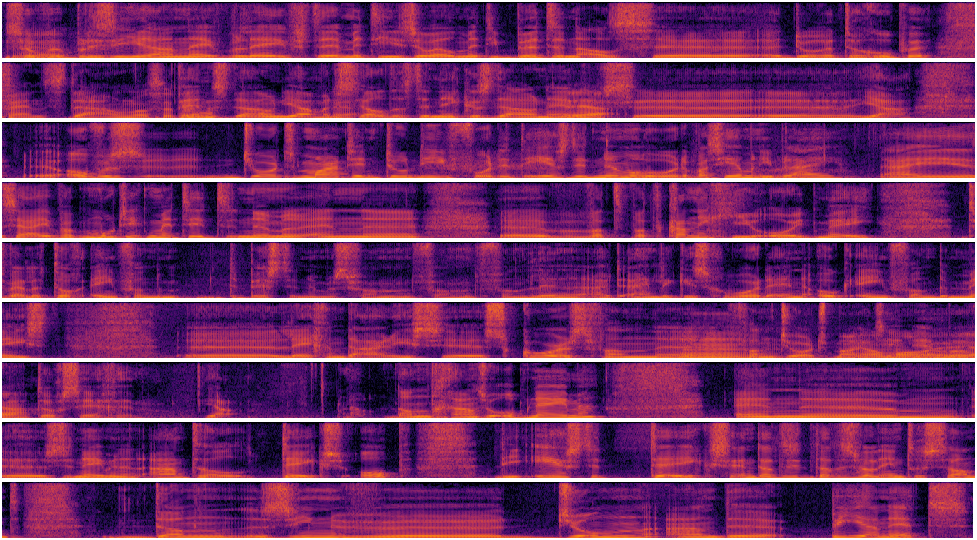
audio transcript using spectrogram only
zoveel plezier aan heeft beleefd. Hè, met die, zowel met die button als eh, door het te roepen. Pants down was het. Pants down, ja, maar Ja. hetzelfde als de knickers down. Hè? Ja. Dus ja. Overigens, George Martin, toen hij voor het eerst dit nummer hoorde, was hij helemaal niet blij. Hij zei, wat moet ik met dit nummer en eh, eh, wat, wat kan ik hier ooit mee? Terwijl het toch een van de, de beste nummers van, van, van Lennon uiteindelijk is geworden. En ook een van de meest eh, legendarische scores van, eh, Mm, van George Martin, mooi, hè, mogen ja. we toch zeggen. Ja. Nou, dan gaan ze opnemen. En ehm, eh, ze nemen een aantal takes op. Die eerste takes, en dat is, dat is wel interessant. Dan zien we John aan de pianet.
